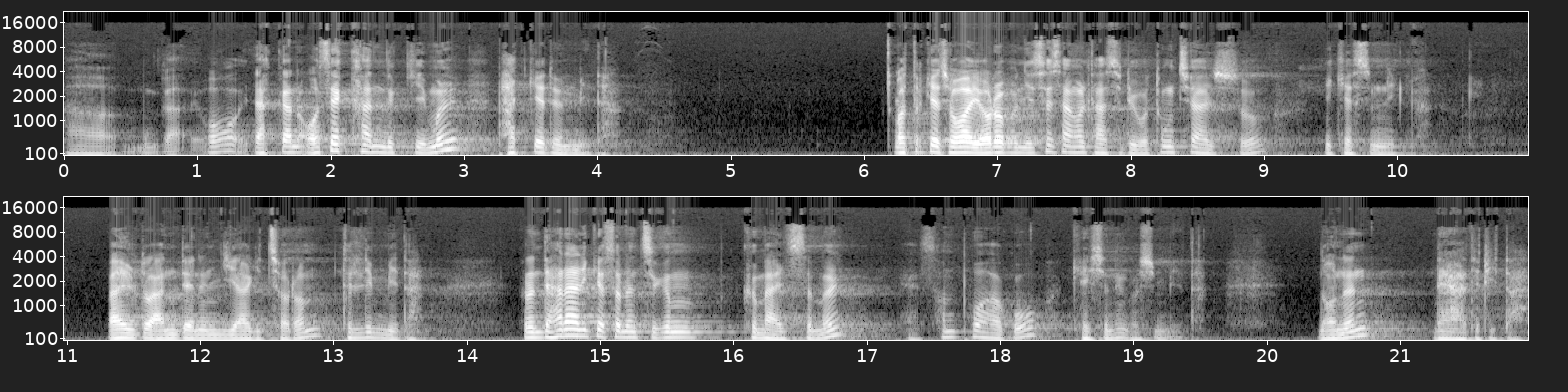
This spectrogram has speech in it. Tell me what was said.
어, 뭔가 어, 약간 어색한 느낌을 받게 됩니다. 어떻게 저와 여러분이 세상을 다스리고 통치할 수 있겠습니까? 말도 안 되는 이야기처럼 들립니다. 그런데 하나님께서는 지금 그 말씀을 선포하고 계시는 것입니다. 너는 내 아들이다.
